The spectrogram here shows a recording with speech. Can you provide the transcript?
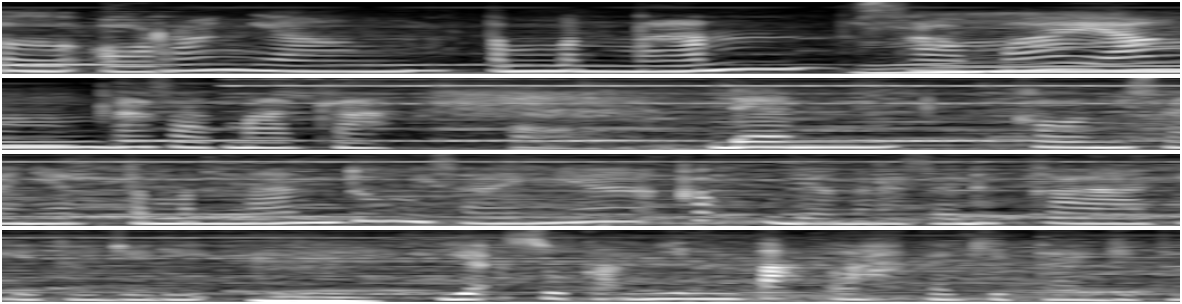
eh, orang yang temenan sama Hmm. yang kasat mata. Oh. Dan kalau misalnya temenan tuh misalnya kan udah merasa dekat gitu. Jadi Hmm. ya suka minta lah ke kita gitu.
